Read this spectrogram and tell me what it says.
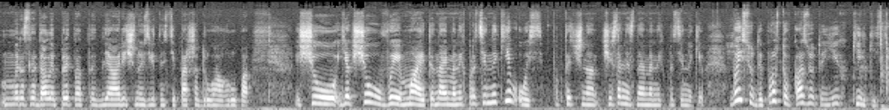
ми розглядали приклад для річної звітності перша, друга група. Що якщо ви маєте найманих працівників, ось фактично чисельність найманих працівників, ви сюди просто вказуєте їх кількість.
